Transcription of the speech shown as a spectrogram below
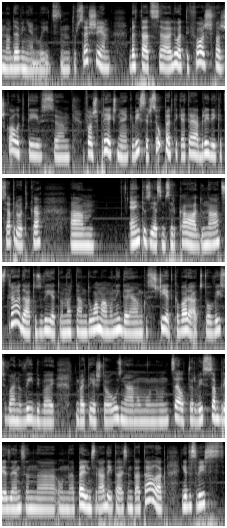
no 9 līdz nu, 6. Bet tāds uh, ļoti foršs, foršs kolektīvs, um, foršs priekšnieki, viss ir super. Tikai tajā brīdī, kad tu saproti, ka um, entuziasms, ar kādu nāca strādāt uz vietu, un ar tām domām un idejām, kas šķiet, ka varētu to visu vai nu vidi, vai, vai tieši to uzņēmumu, un, un celt tur visus apgriezienus un, un peļņas rādītājus un tā tālāk. Ja tas viss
